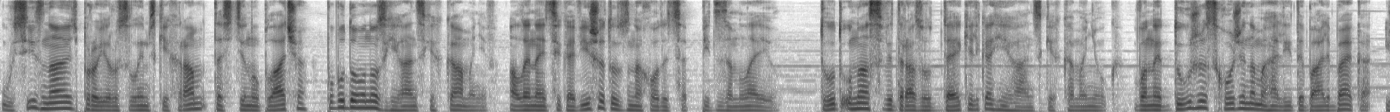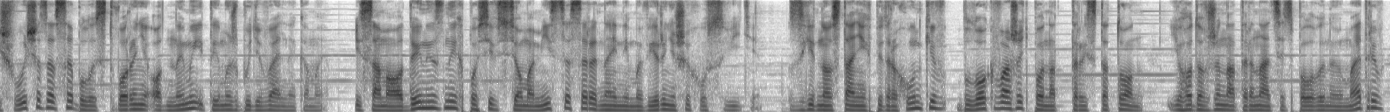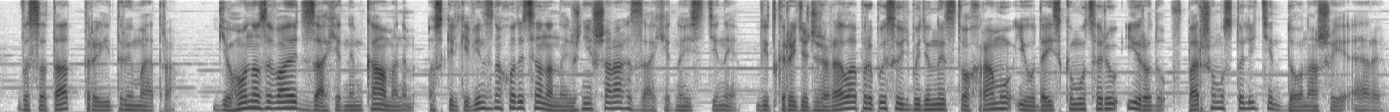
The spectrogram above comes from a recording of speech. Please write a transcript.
Усі знають про Єрусалимський храм та стіну плача, побудовану з гігантських каменів, але найцікавіше тут знаходиться під землею. Тут у нас відразу декілька гігантських каменюк. Вони дуже схожі на мегаліти Баальбека і швидше за все були створені одними і тими ж будівельниками. І саме один із них посів сьоме місце серед найнеймовірніших у світі. Згідно останніх підрахунків, блок важить понад 300 тонн, його довжина 13,5 метрів, висота 3,3 метра. Його називають західним каменем, оскільки він знаходиться на нижніх шарах західної стіни. Відкриті джерела приписують будівництво храму іудейському царю Іроду в першому столітті до нашої ери.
